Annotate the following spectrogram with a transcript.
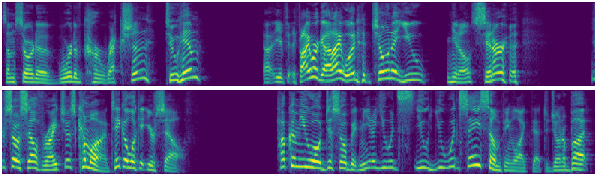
some sort of word of correction to him? Uh, if, if I were God, I would. Jonah, you, you know, sinner, you're so self righteous. Come on, take a look at yourself. How come you disobeyed me? You know, you would you you would say something like that to Jonah, but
